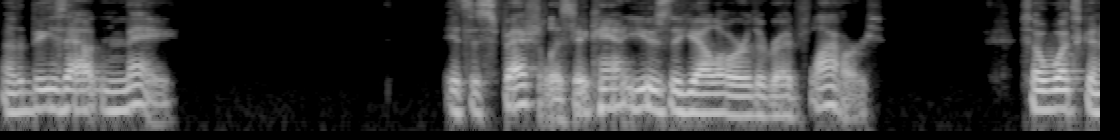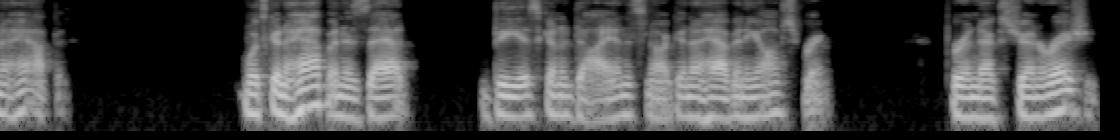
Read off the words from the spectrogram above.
Now the bee's out in May. It's a specialist. It can't use the yellow or the red flowers. So what's going to happen? What's going to happen is that bee is going to die and it's not going to have any offspring for a next generation.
